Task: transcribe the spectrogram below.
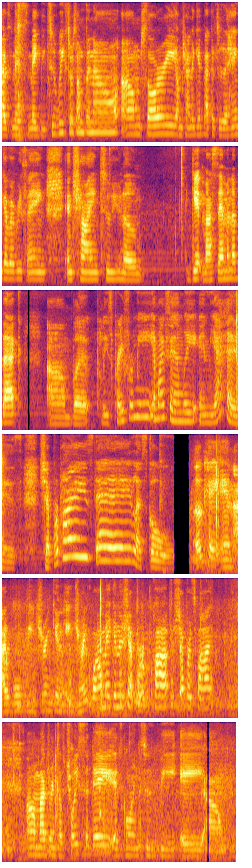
I've missed maybe two weeks or something now. I'm sorry. I'm trying to get back into the hang of everything and trying to, you know, get my stamina back. Um, but please pray for me and my family. And yes, Shepherd Pies Day. Let's go. Okay, and I will be drinking a drink while making the shepherd pie, shepherd's pie. Um, my drink of choice today is going to be a um,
